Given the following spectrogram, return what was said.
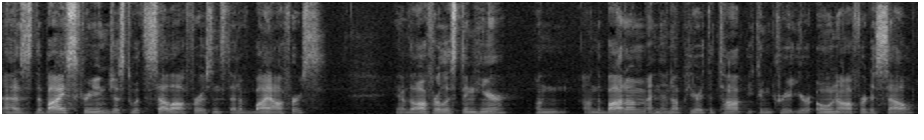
as the buy screen, just with sell offers instead of buy offers. You have the offer listing here on, on the bottom, and then up here at the top, you can create your own offer to sell.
